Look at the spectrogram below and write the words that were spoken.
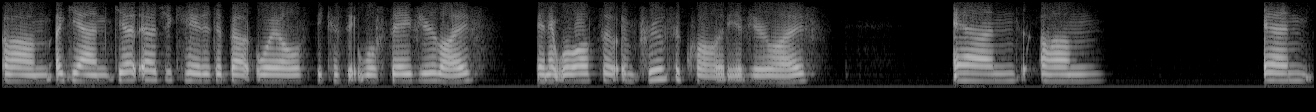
um, again, get educated about oils because it will save your life and it will also improve the quality of your life. And um, and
